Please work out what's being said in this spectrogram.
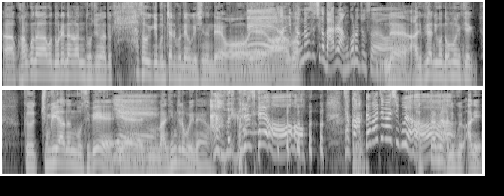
아, 광고 나가고 노래 나가는 도중에도 계속 이렇게 문자를 보내고 계시는데요. 네. 예. 아, 아니 뭐, 박명수 씨가 말을 안 걸어줘서요. 네. 아니, 그게 아니고 너무 이렇게 그 준비하는 모습이 예, 좀 많이 힘들어 보이네요. 아 왜 그러세요? 자꾸 악담하지 마시고요. 악담이 아니고요. 아니,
